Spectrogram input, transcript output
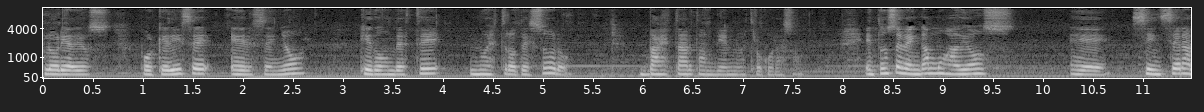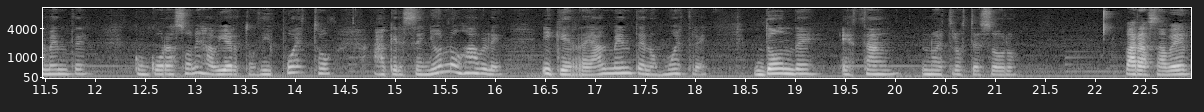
Gloria a Dios, porque dice el Señor que donde esté nuestro tesoro, va a estar también nuestro corazón. Entonces vengamos a Dios eh, sinceramente, con corazones abiertos, dispuestos a que el Señor nos hable y que realmente nos muestre dónde están nuestros tesoros para saber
